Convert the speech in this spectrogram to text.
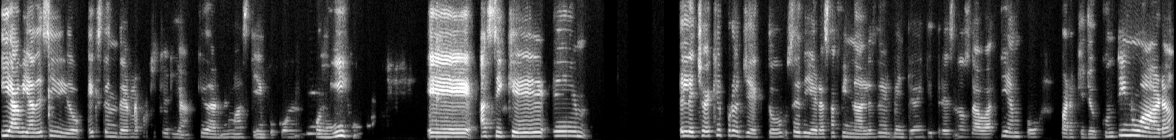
y había decidido extenderla porque quería quedarme más tiempo con, con mi hijo. Eh, así que em, el hecho de que el proyecto se diera hasta finales del 2023 nos daba tiempo para que yo continuara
